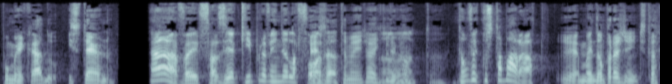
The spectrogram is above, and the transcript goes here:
para o mercado externo. Ah, vai fazer aqui pra vender lá fora. Exatamente, olha que Ah, legal. tá. Então vai custar barato. É, mas não pra gente, tá?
